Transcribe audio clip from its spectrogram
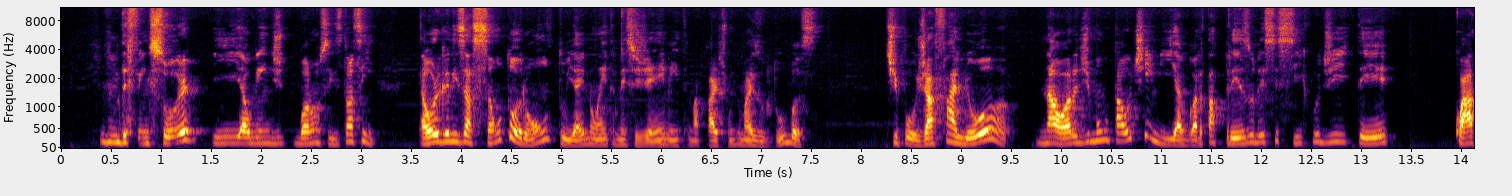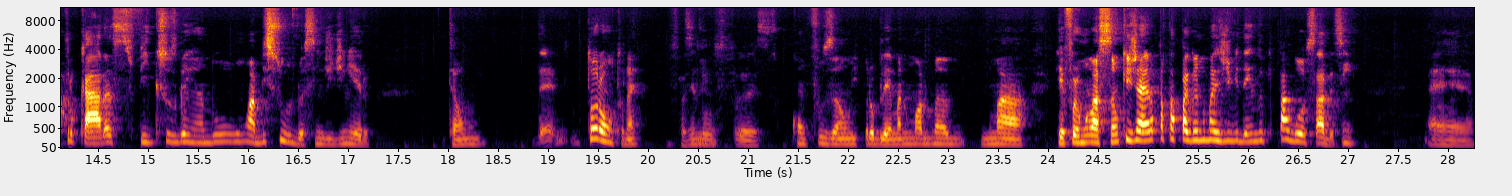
um defensor e alguém de bottom six. Então, assim, a organização Toronto, e aí não entra nesse GM, entra na parte muito mais do Dubas, tipo, já falhou na hora de montar o time. E agora tá preso nesse ciclo de ter quatro caras fixos ganhando um absurdo, assim, de dinheiro. Então, é, Toronto, né? Fazendo uh, confusão e problema numa, numa reformulação que já era pra estar tá pagando mais dividendo do que pagou, sabe? Assim, é,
